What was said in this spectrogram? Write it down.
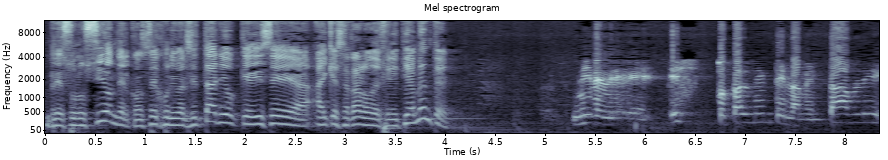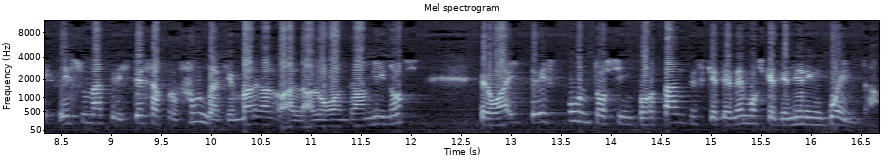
resolución del Consejo Universitario que dice hay que cerrarlo definitivamente? Mire, es totalmente lamentable, es una tristeza profunda que embarga a, los huancabambinos, pero hay tres puntos importantes que tenemos que tener en cuenta.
